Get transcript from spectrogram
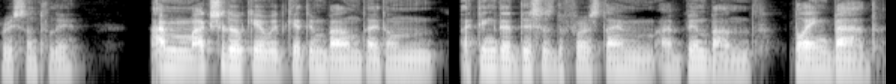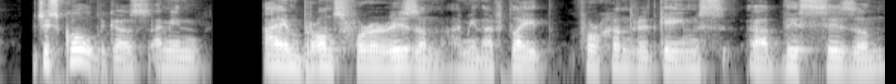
recently. I'm actually okay with getting banned. I don't. I think that this is the first time I've been banned playing bad, which is cool because I mean, I am bronze for a reason. I mean, I've played 400 games uh, this season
